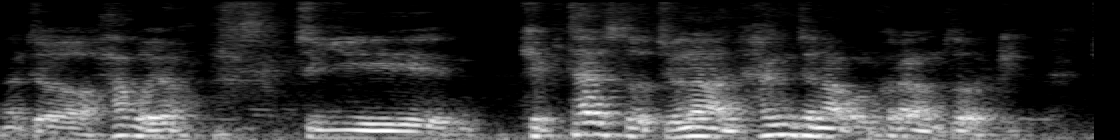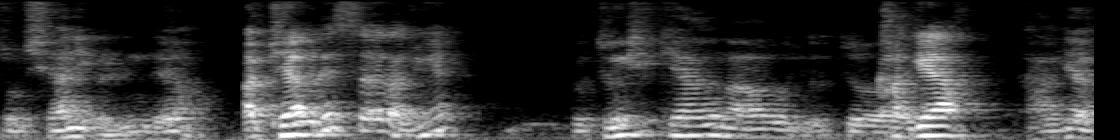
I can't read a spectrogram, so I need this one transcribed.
어, 저 하고요. 저기 캐피탈에서 전화 확인 전화가 올 거라면서 좀 시간이 걸린대요. 아, 계약을 했어요, 나중에? 그 정식 계약은 나오고 저 가계약? 가계약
